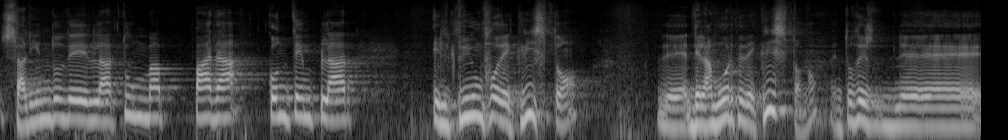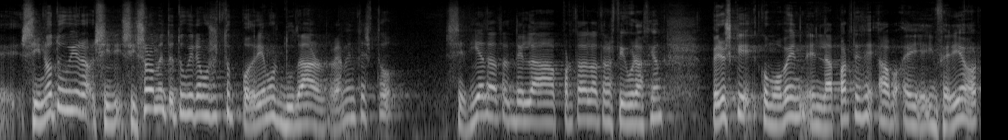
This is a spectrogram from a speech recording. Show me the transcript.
saliendo de la tumba para contemplar el triunfo de Cristo de, la muerte de Cristo. ¿no? Entonces, eh, si, no tuviera, si, solamente tuviéramos esto, podríamos dudar, ¿realmente esto sería de la portada de la transfiguración? Pero es que, como ven, en la parte eh, inferior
